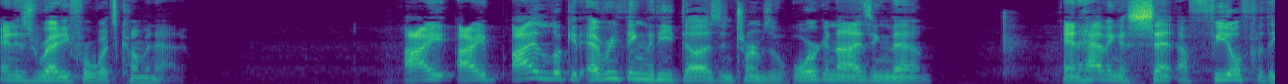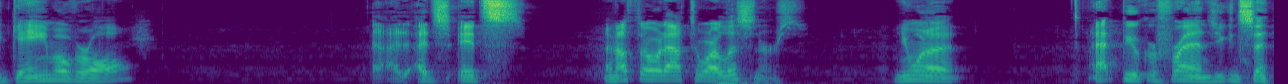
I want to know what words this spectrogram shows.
and is ready for what's coming at him. I I I look at everything that he does in terms of organizing them and having a set, a feel for the game overall. It's it's and I'll throw it out to our listeners. You want to at Bucher Friends, you can send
